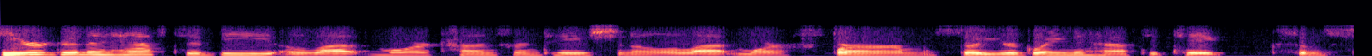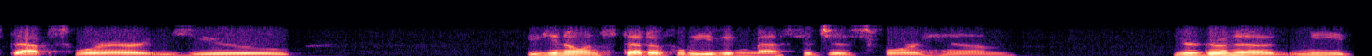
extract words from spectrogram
You're going to have to be a lot more confrontational, a lot more firm. So you're going to have to take some steps where you, you know, instead of leaving messages for him, you're going to need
